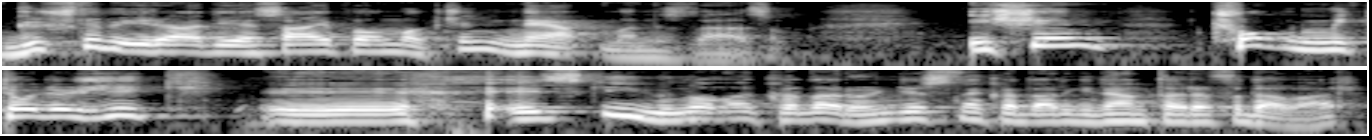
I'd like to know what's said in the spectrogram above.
güçlü bir iradeye sahip olmak için ne yapmanız lazım? İşin çok mitolojik e, eski Yunan'a kadar öncesine kadar giden tarafı da var.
